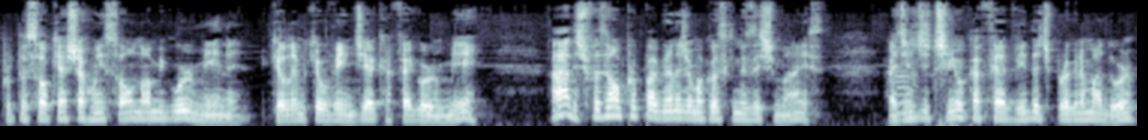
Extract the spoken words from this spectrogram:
pro pessoal que acha ruim só o nome gourmet, né? Que eu lembro que eu vendia café gourmet. Ah, deixa eu fazer uma propaganda de uma coisa que não existe mais. A gente tinha o café vida de programador.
